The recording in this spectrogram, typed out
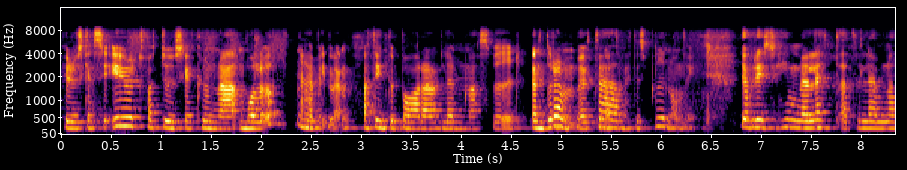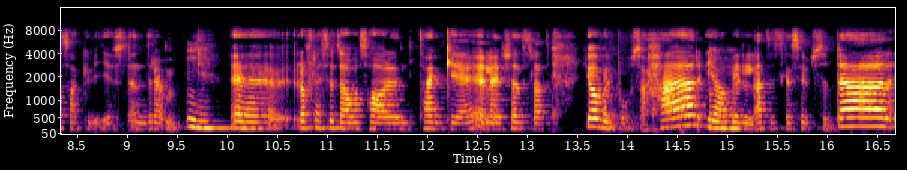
hur det ska se ut för att du ska kunna måla upp den här bilden. Att det inte bara lämnas vid en dröm utan Ja. att det faktiskt blir någonting. Ja för det är så himla lätt att lämna saker vid just en dröm. Eh, de flesta av oss har en tanke eller en känsla att jag vill bo så här, jag vill att det ska se ut så där,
